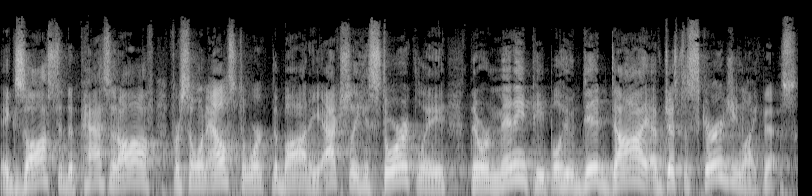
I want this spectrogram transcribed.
exhausted to pass it off for someone else to work the body. Actually, historically, there were many people who did die of just a scourging like this.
